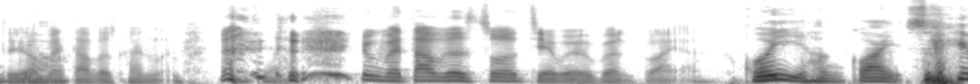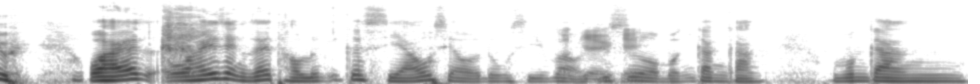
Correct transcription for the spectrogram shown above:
对哦很屌，Metaverse 看来吧，用 Metaverse 做结尾会不会很怪啊？会很怪，所以我还我还想再讨论一个小小的东西吧就是我们刚刚我们刚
